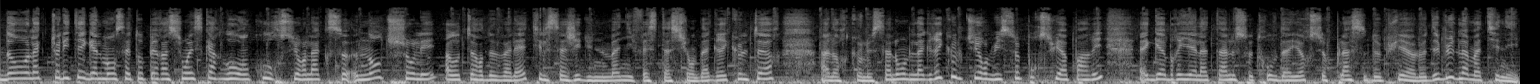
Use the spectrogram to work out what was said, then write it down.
Dans l'actualité également, cette opération escargot en cours sur l'axe Nantes-Cholet à hauteur de Valette. Il s'agit d'une manifestation d'agriculteurs alors que le salon de l'agriculture lui se poursuit à Paris. Gabriel Attal se trouve d'ailleurs sur place depuis le début de la matinée.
